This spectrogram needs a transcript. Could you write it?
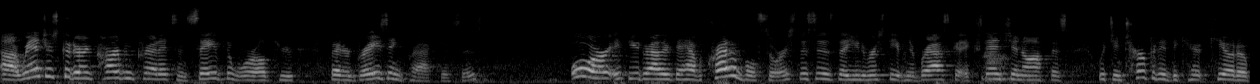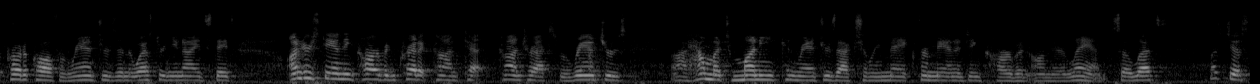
Uh, ranchers could earn carbon credits and save the world through better grazing practices. Or if you'd rather to have a credible source, this is the University of Nebraska Extension Office, which interpreted the Kyoto Protocol for ranchers in the western United States, understanding carbon credit contracts for ranchers, uh, how much money can ranchers actually make from managing carbon on their land. So let's, let's just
